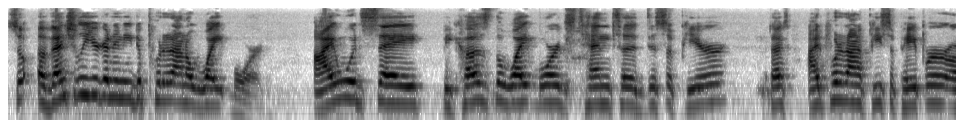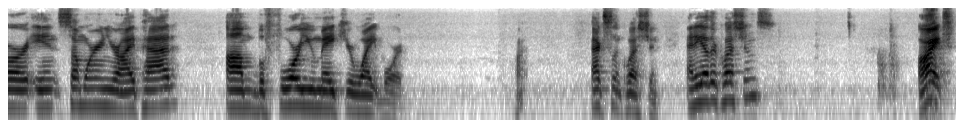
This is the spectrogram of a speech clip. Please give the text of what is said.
So eventually you're going to need to put it on a whiteboard. I would say because the whiteboards tend to disappear, I'd put it on a piece of paper or in somewhere in your iPad um, before you make your whiteboard. Right. Excellent question. Any other questions? All right,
